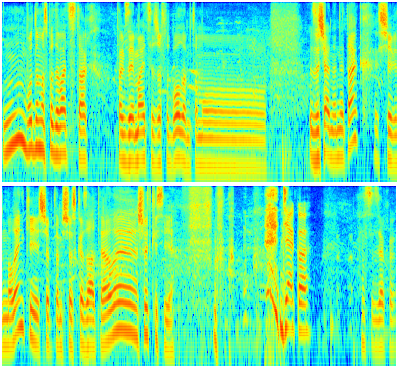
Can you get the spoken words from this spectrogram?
Ну, Будемо сподіватися, так. Так займається вже футболом, тому, звичайно, не так. Ще він маленький, щоб там що сказати, але швидкість є. Дякую. Все, Дякую.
